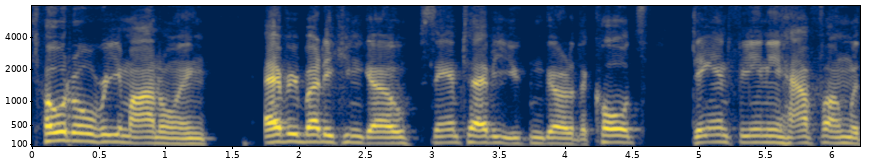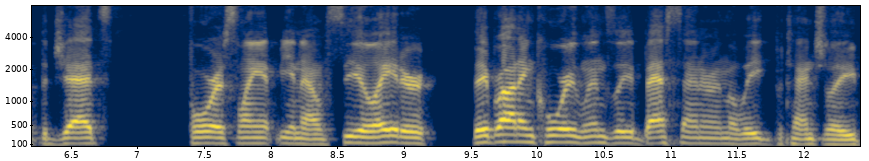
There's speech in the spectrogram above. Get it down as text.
Total remodeling. Everybody can go. Sam Tevi, you can go to the Colts. Dan Feeney, have fun with the Jets. Forrest Lamp, you know, see you later. They brought in Corey Linsley, best center in the league potentially.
